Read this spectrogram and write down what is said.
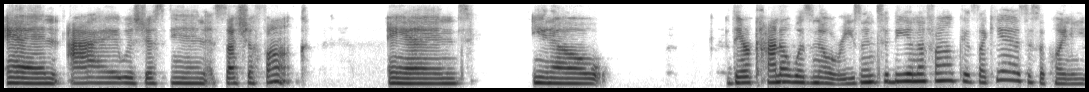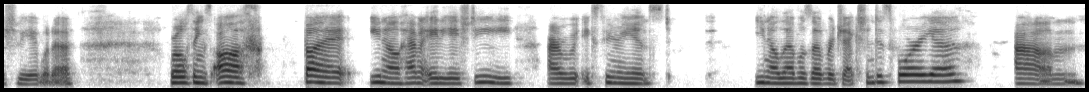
And I was just in such a funk. And, you know, there kind of was no reason to be in a funk. It's like, yeah, it's disappointing. You should be able to roll things off. But, you know, having ADHD, I experienced you know, levels of rejection dysphoria. Um,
